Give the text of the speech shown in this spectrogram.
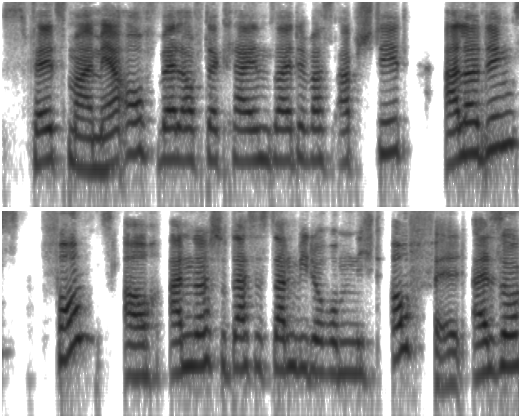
fällt es mal mehr auf, weil auf der kleinen Seite was absteht. Allerdings formt es auch anders, sodass es dann wiederum nicht auffällt. Also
